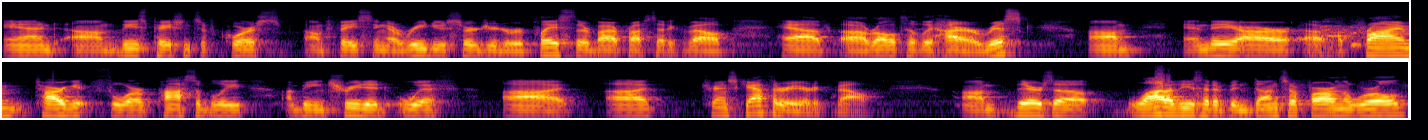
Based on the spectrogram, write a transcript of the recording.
And um, these patients, of course, um, facing a redo surgery to replace their bioprosthetic valve, have a relatively higher risk. Um, and they are a, a, prime target for possibly uh, being treated with uh, transcatheter aortic valve. Um, there's a lot of these that have been done so far in the world.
